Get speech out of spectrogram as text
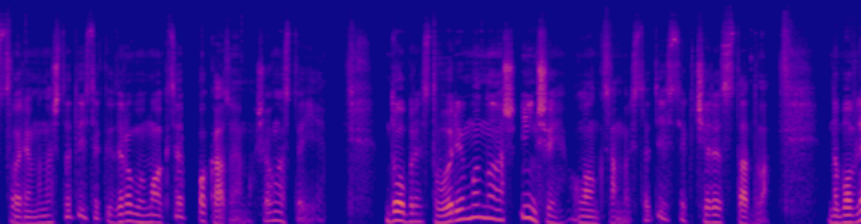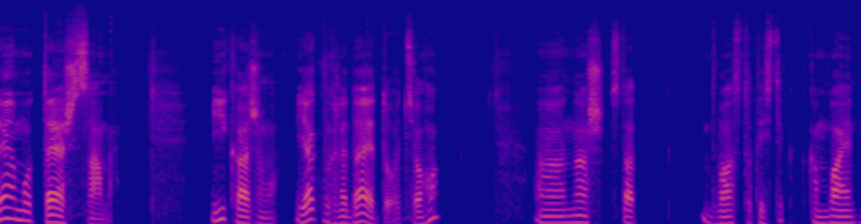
Створюємо наш статистик і робимо акцепт, показуємо, що в нас то є. Добре, створюємо наш інший long summary statistic через stat2. Додаємо те ж саме. І кажемо, як виглядає до цього наш stat2 statistic combine.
